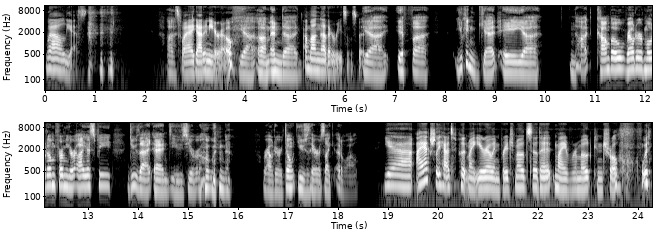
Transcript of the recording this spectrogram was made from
Well, yes. Uh, that's why I got an Eero. Yeah. Um, and uh, among other reasons, but yeah, if uh, you can get a not combo router modem from your ISP, do that and use your own router. Don't use theirs like at all. Yeah, I actually had to put my Eero in bridge mode so that my remote control would,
